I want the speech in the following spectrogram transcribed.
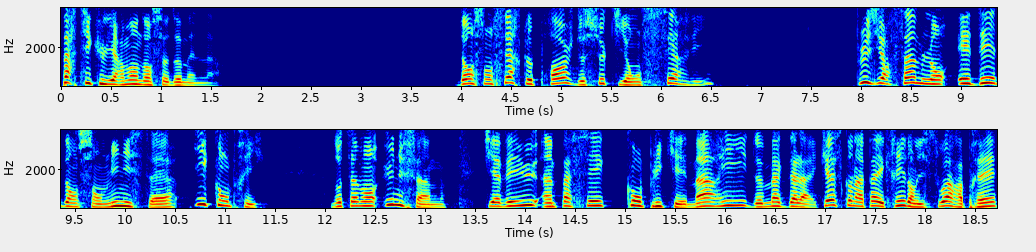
particulièrement dans ce domaine-là. Dans son cercle proche de ceux qui ont servi, plusieurs femmes l'ont aidé dans son ministère, y compris notamment une femme qui avait eu un passé compliqué, Marie de Magdala. Qu'est-ce qu'on n'a pas écrit dans l'histoire après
